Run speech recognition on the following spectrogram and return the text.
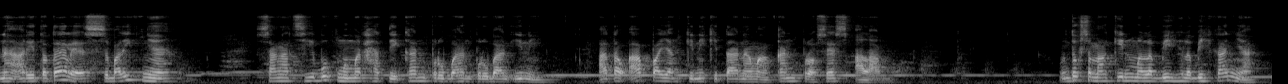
Nah, Aristoteles sebaliknya sangat sibuk memerhatikan perubahan-perubahan ini atau apa yang kini kita namakan proses alam. Untuk semakin melebih-lebihkannya,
